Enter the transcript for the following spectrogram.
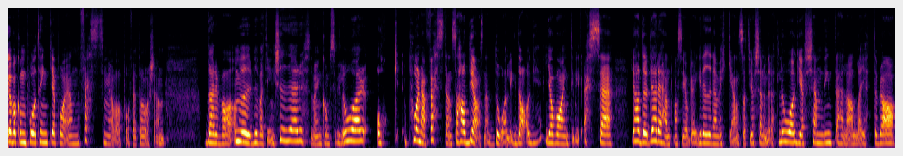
Jag bara kom på att tänka på en fest som jag var på för ett par år sedan. Där det var, vi, vi var ett gäng tjejer, det var en kompis som fyllde år och på den här festen så hade jag en sån här dålig dag. Jag var inte i mitt esse. Jag hade, det hade hänt massa jobbiga grejer den veckan så att jag kände mig rätt låg. Jag kände inte heller alla jättebra.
